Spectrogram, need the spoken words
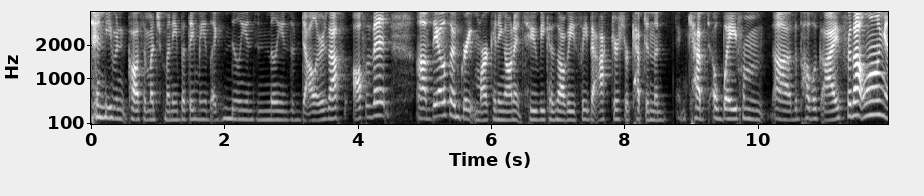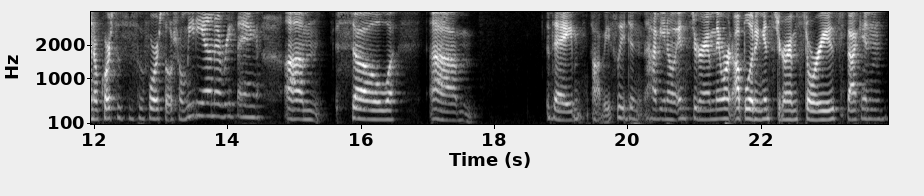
didn't even cost that much money, but they made like millions and millions of dollars off off of it. Um, they also had great marketing on it too, because obviously the actors were kept in the kept away from uh, the public eye for that long, and of course this was before social media and everything. Um, so um, they obviously didn't have you know Instagram. They weren't uploading Instagram stories back in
